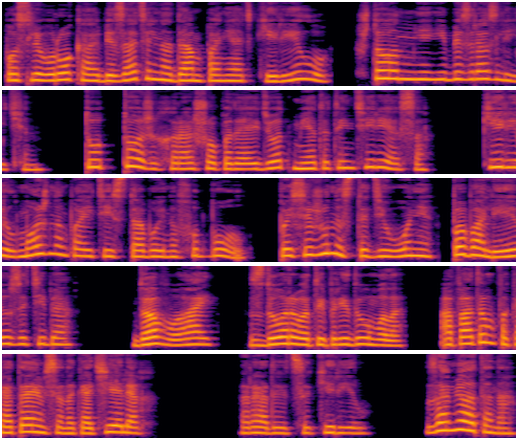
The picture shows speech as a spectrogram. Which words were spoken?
После урока обязательно дам понять Кириллу, что он мне не безразличен. Тут тоже хорошо подойдет метод интереса. «Кирилл, можно пойти с тобой на футбол? Посижу на стадионе, поболею за тебя». «Давай, здорово ты придумала, а потом покатаемся на качелях». Радуется Кирилл. Заметана.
